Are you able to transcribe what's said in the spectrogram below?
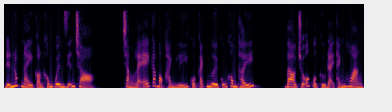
đến lúc này còn không quên diễn trò. Chẳng lẽ các bọc hành lý của cách ngươi cũng không thấy? Vào chỗ của cửu đại thánh hoàng,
